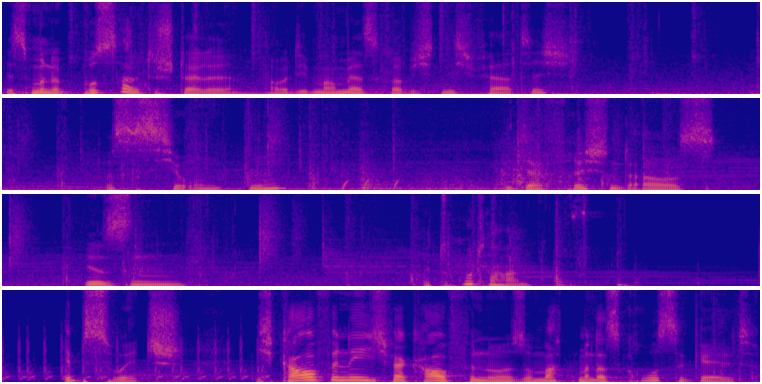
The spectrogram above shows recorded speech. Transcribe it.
Ist mal eine Bushaltestelle. Aber die machen wir jetzt, glaube ich, nicht fertig. Was ist hier unten? Sieht erfrischend aus. Hier ist ein... Ein Truthahn. Ipswich. Ich kaufe nie, ich verkaufe nur. So macht man das große Geld.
